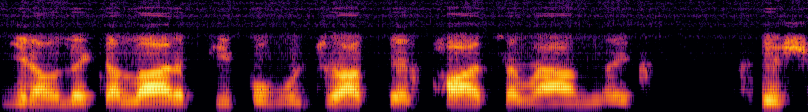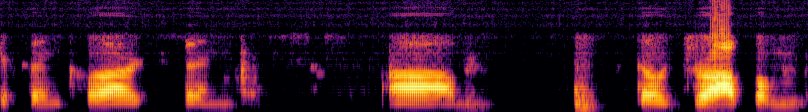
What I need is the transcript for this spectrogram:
you know, like a lot of people will drop their pots around like Bishop and Clerks, and um, they'll drop them,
